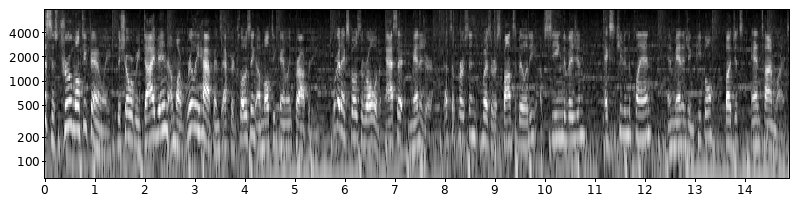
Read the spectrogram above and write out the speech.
This is True Multifamily, the show where we dive in on what really happens after closing a multifamily property. We're going to expose the role of asset manager. That's a person who has a responsibility of seeing the vision, executing the plan, and managing people, budgets, and timelines,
